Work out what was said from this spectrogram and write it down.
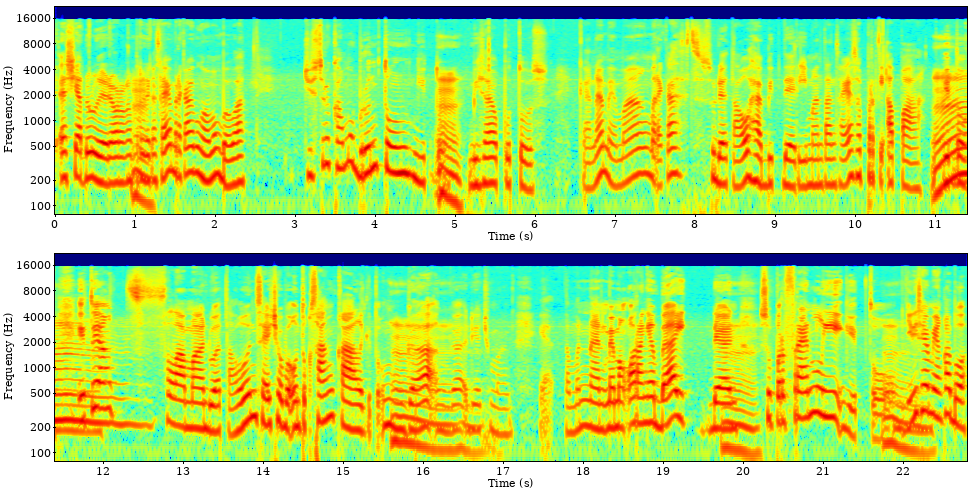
eh, share dulu dari orang-orang Hmm. terdekat saya. Mereka ngomong bahwa justru kamu beruntung gitu Hmm. bisa putus. Karena memang mereka sudah tahu habit dari mantan saya seperti apa gitu. Hmm. Itu yang selama dua tahun saya coba untuk sangkal gitu enggak Hmm. enggak dia cuman ya temenan memang orangnya baik dan Hmm. super friendly gitu Hmm. jadi saya menyangka bahwa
